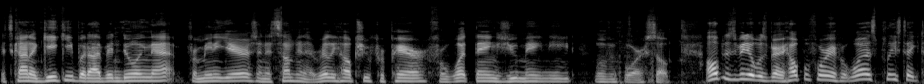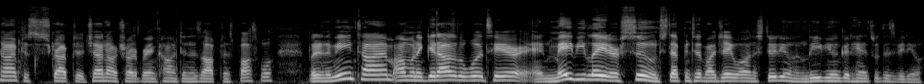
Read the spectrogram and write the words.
it's kind of geeky, but I've been doing that for many years, and it's something that really helps you prepare for what things you may need moving forward. So I hope this video was very helpful for you. If it was, please take time to subscribe to the channel. I try to bring content as often as possible. But in the meantime, I'm going to get out of the woods here and maybe later soon step into my Jaye Wellness Studio and leave you in good hands with this video.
